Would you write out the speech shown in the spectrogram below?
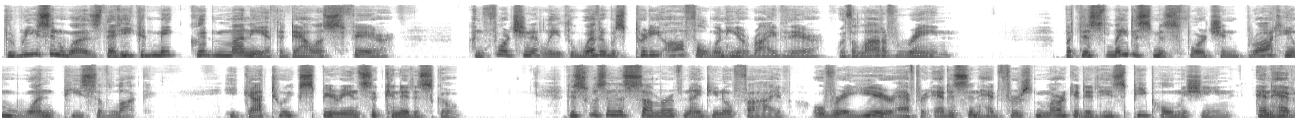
The reason was that he could make good money at the Dallas Fair. Unfortunately, the weather was pretty awful when he arrived there, with a lot of rain. But this latest misfortune brought him one piece of luck. He got to experience a kinetoscope. This was in the summer of 1905, over a year after Edison had first marketed his peephole machine and had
